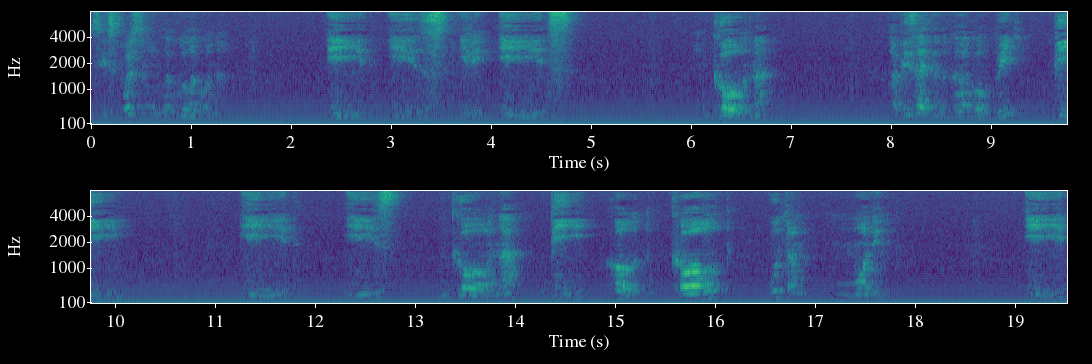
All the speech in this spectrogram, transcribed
с использованием глагола gonna? It is или it's gonna. Обязательно глагол быть be. Gonna be холодно. Cold утром morning. It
